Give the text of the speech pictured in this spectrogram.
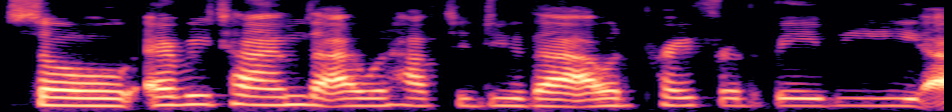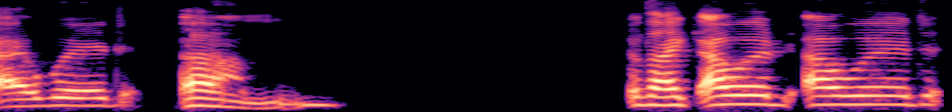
So every time that I would have to do that, I would pray for the baby. I would um like I would I would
